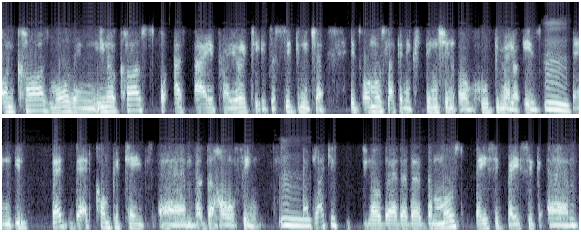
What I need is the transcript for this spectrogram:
on cars more than, you know, cars for us are a priority. It's a signature. It's almost like an extension of who Tumelo is. Mm. And it, that, that complicates um, the, the whole thing. Mm. But like you, you know, the, the, the, the most basic, basic um,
